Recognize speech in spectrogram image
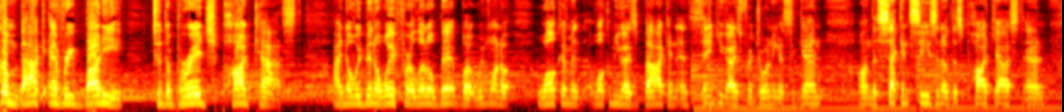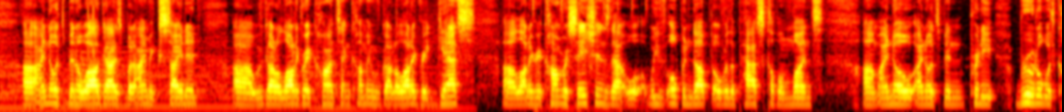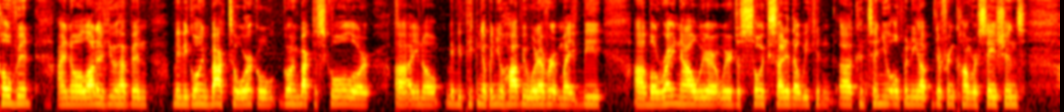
Welcome back, everybody, to the Bridge Podcast. I know we've been away for a little bit, but we want to welcome and welcome you guys back and, and thank you guys for joining us again on the second season of this podcast. And uh, I know it's been a while, guys, but I'm excited. Uh, we've got a lot of great content coming. We've got a lot of great guests, uh, a lot of great conversations that we've opened up over the past couple months. Um, I know I know it's been pretty brutal with COVID. I know a lot of you have been maybe going back to work or going back to school or uh, you know maybe picking up a new hobby, whatever it might be. Uh, but right now we're we're just so excited that we can uh, continue opening up different conversations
